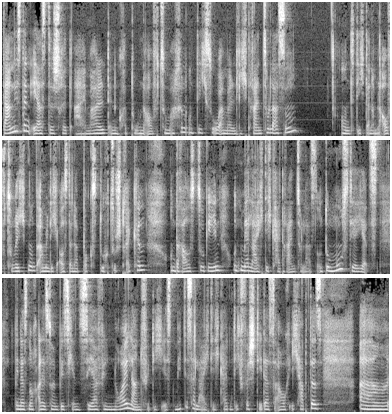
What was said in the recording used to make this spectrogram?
Dann ist dein erster Schritt einmal, deinen Karton aufzumachen und dich so einmal Licht reinzulassen, und dich dann einmal aufzurichten und einmal dich aus deiner Box durchzustrecken und rauszugehen und mehr Leichtigkeit reinzulassen. Und du musst dir jetzt, wenn das noch alles so ein bisschen sehr viel Neuland für dich ist, mit dieser Leichtigkeit, und ich verstehe das auch, ich habe das äh,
